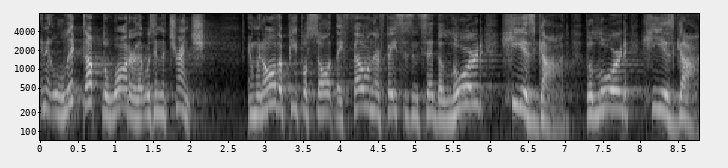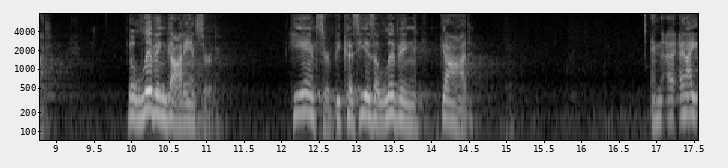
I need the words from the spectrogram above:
and it licked up the water that was in the trench. And when all the people saw it, they fell on their faces and said, The Lord, He is God. The Lord, He is God. The living God answered. He answered because he is a living God. And, uh, and, I,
